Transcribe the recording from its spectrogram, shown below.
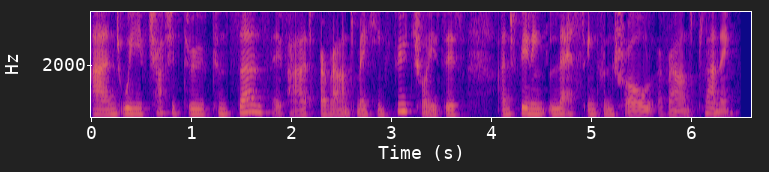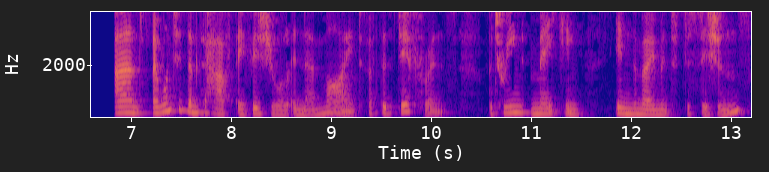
And we've chatted through concerns they've had around making food choices and feeling less in control around planning. And I wanted them to have a visual in their mind of the difference between making in the moment decisions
